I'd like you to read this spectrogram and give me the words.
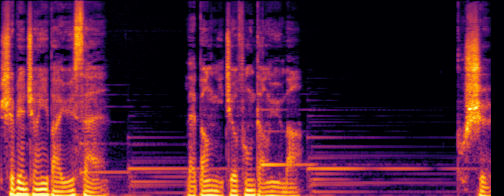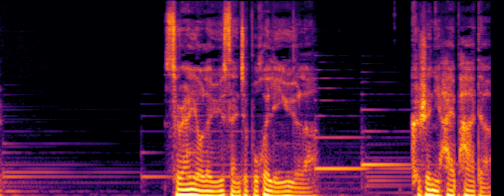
是变成一把雨伞，来帮你遮风挡雨吗？不是。虽然有了雨伞就不会淋雨了，可是你害怕的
